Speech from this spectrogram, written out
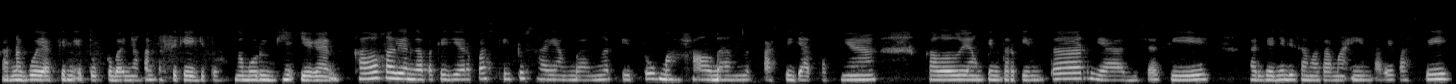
Karena gue yakin itu kebanyakan pasti kayak gitu, nggak mau rugi ya kan. Kalau kalian nggak pakai JR Pass itu sayang banget, itu mahal banget pasti jatuhnya. Kalau lo yang pinter-pinter ya bisa sih harganya disama-samain tapi pasti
